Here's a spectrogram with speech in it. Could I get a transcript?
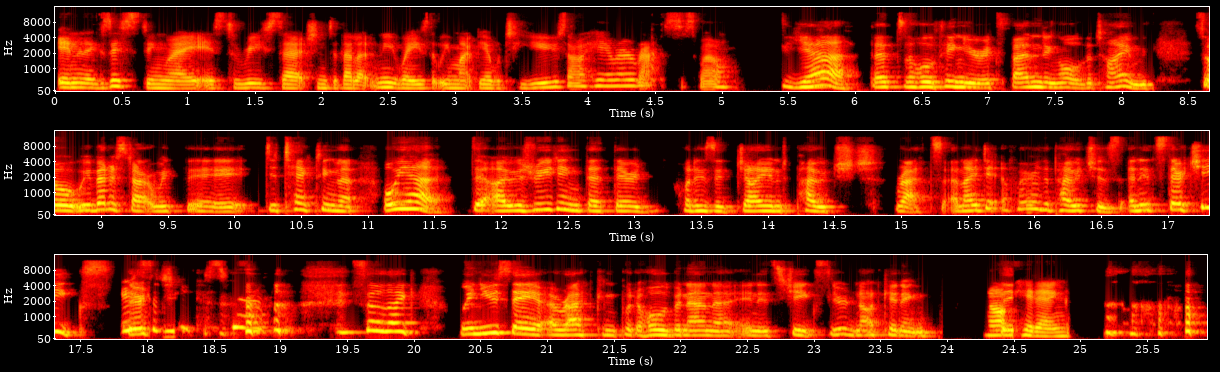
in an existing way is to research and develop new ways that we might be able to use our hero rats as well. Yeah, that's the whole thing. You're expanding all the time. So we better start with the detecting that. Oh yeah, the, I was reading that they're what is it, giant pouched rats, and I did. Where are the pouches? And it's their cheeks. It's their the cheeks. so like when you say a rat can put a whole banana in its cheeks, you're not kidding. Not they- kidding.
